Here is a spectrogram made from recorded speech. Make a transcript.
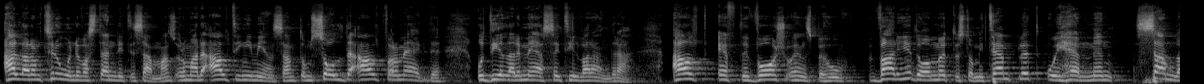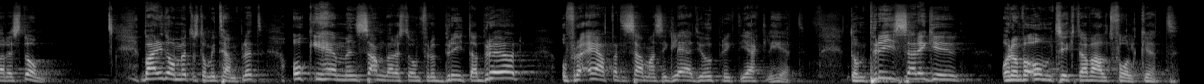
Alla de troende var ständigt tillsammans och de hade allting gemensamt. De sålde allt vad de ägde och delade med sig till varandra. Allt efter vars och ens behov. Varje dag möttes de i templet och i hemmen samlades de. Varje dag möttes de i templet och i hemmen samlades de för att bryta bröd och för att äta tillsammans i glädje och uppriktig hjärtlighet. De prisade Gud och de var omtyckta av allt folket.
